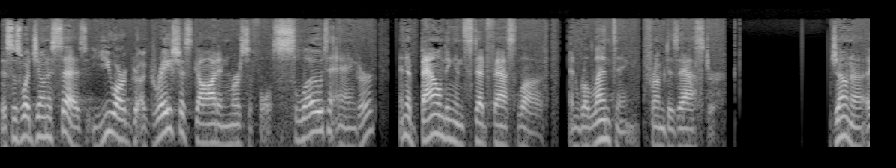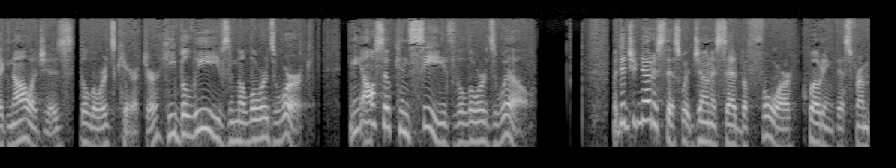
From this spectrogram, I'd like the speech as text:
This is what Jonah says You are a gracious God and merciful, slow to anger, and abounding in steadfast love, and relenting from disaster. Jonah acknowledges the Lord's character, he believes in the Lord's work, and he also concedes the Lord's will. But did you notice this, what Jonah said before, quoting this from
